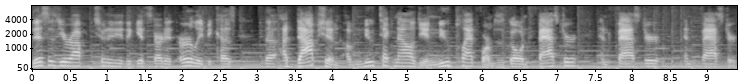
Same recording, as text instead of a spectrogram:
This is your opportunity to get started early because the adoption of new technology and new platforms is going faster and faster and faster.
